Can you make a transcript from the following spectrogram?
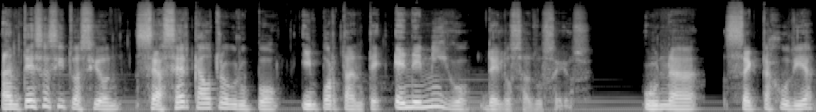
Ante esa situación se acerca otro grupo importante, enemigo de los saduceos, una secta judía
